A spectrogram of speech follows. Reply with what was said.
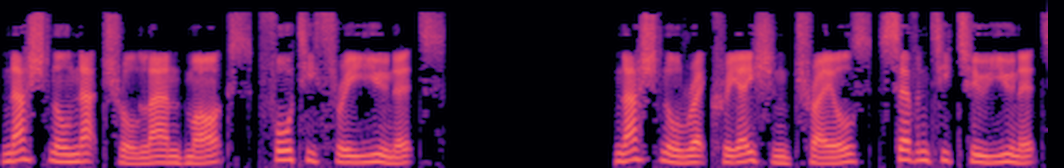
National Natural Landmarks 43 units. National Recreation Trails 72 units.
